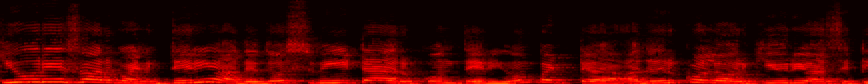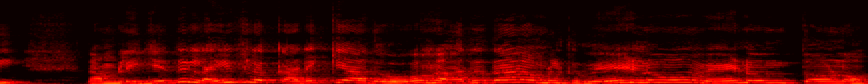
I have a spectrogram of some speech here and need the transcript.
க்யூரியஸாக இருக்கும். எனக்கு தெரியும் அது ஏதோ ஸ்வீட்டாக இருக்கும்னு தெரியும் பட் அது இருக்கும்ல ஒரு க்யூரியாசிட்டி நம்மளுக்கு எது லைஃப்பில் கிடைக்காதோ அதுதான் நம்மளுக்கு வேணும் வேணும்னு தோணும்.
